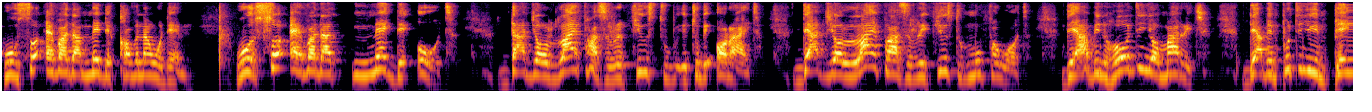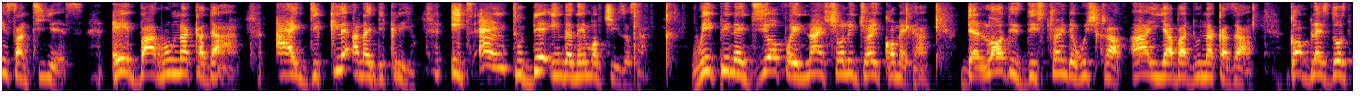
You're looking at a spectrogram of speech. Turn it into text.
Whosoever that made the covenant with them, whosoever that make the oath, that your life has refused to be, to be all right, that your life has refused to move forward. They have been holding your marriage, they have been putting you in pains and tears. Eh, I declare and I decree it end today in the name of Jesus. Weeping endure for a night, surely joy cometh. The Lord is destroying the witchcraft. Ah, God bless those,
